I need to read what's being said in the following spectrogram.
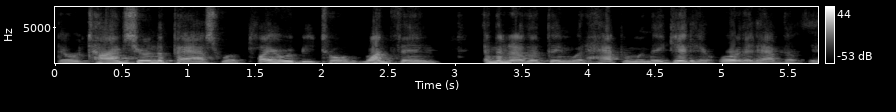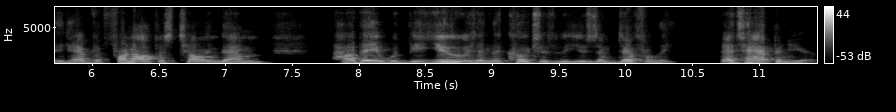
There were times here in the past where a player would be told one thing and another thing would happen when they get here, or they'd have the they'd have the front office telling them how they would be used and the coaches would use them differently. That's happened here.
